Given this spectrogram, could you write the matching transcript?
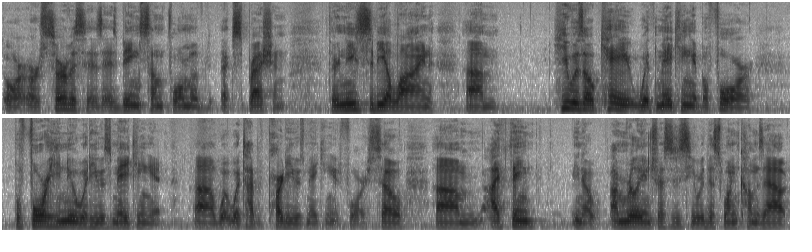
or, or, services, as being some form of expression. There needs to be a line. Um, he was okay with making it before, before he knew what he was making it uh, what, what type of party he was making it for. So um, I think, you know, I'm really interested to see where this one comes out.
